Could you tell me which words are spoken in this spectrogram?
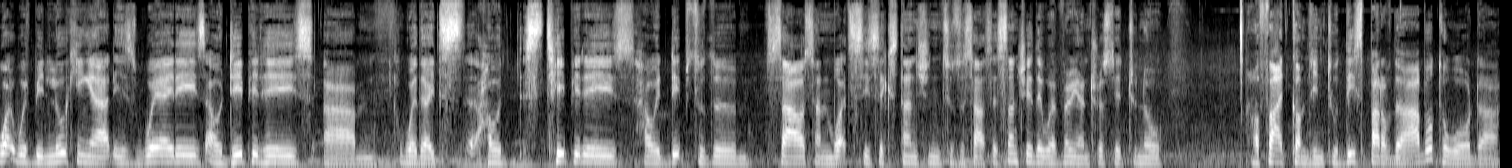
what we've been looking at is where it is, how deep it is, um, whether it's how steep it is, how it dips to the south, and what's its extension to the south. Essentially, they were very interested to know how far it comes into this part of the harbour toward uh,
